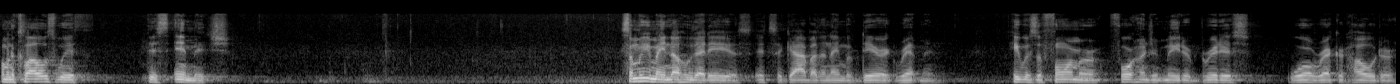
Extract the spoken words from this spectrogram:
I'm going to close with this image. Some of you may know who that is. It's a guy by the name of Derek Redmond. He was a former 400 meter British world record holder.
